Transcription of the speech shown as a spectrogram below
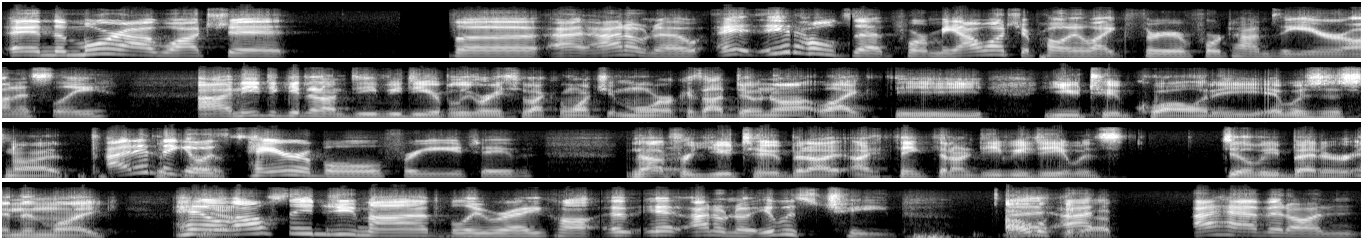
and the more i watch it the i, I don't know it, it holds up for me i watch it probably like three or four times a year honestly I need to get it on DVD or Blu-ray so I can watch it more because I do not like the YouTube quality. It was just not. i didn't the think it was terrible for youtube not for YouTube, but I, I think that on DVD it would still be better. And then like Hell, Yeah. I'll send you my Blu-ray. Call. It, it- I don't know. It was cheap. I'll look it I, up. I have it on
